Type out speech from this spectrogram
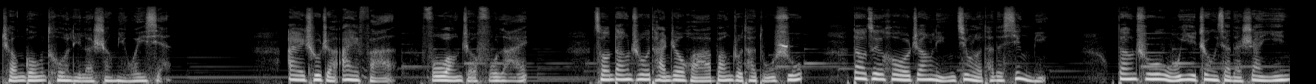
成功脱离了生命危险。爱出者爱返，福往者福来。从当初谭振华帮助他读书，到最后张玲救了他的性命，当初无意种下的善因，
